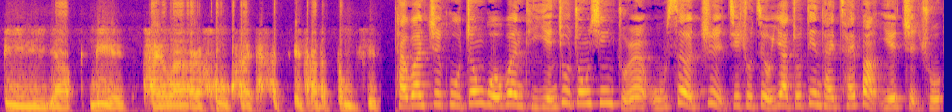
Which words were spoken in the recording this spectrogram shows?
必须要列台湾而后快他最大的动机。”台湾智库中国问题研究中心主任吴色志接受自由亚洲电台采访，也指出，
